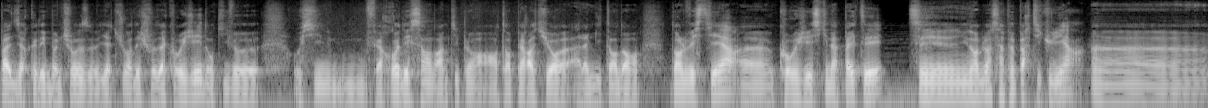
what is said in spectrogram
pas dire que des bonnes choses. Il y a toujours des choses à corriger. Donc il veut aussi nous, faire redescendre un petit peu en, température à la mi-temps dans le vestiaire, corriger ce qui n'a pas été. C'est une ambiance un peu particulière. Euh,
